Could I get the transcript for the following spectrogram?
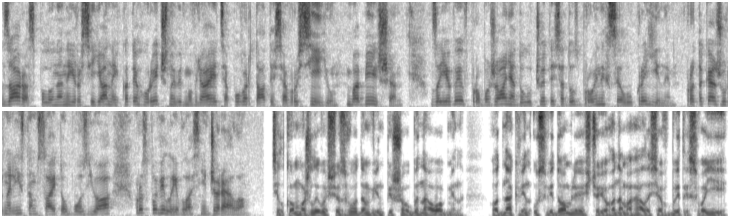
Зараз полонений росіянин категорично відмовляється повертатися в Росію. Ба більше заявив про бажання долучитися до Збройних сил України. Про таке журналістам сайту Обоз.ua розповіли власні джерела. Цілком можливо, що згодом він пішов би на обмін, однак він усвідомлює, що його намагалися вбити свої,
